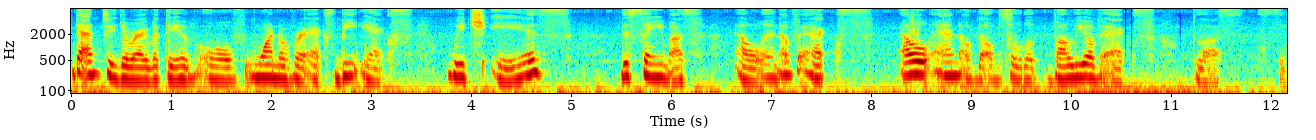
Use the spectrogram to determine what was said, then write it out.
the antiderivative of 1 over x dx which is the same as ln of x ln of the absolute value of x plus c.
